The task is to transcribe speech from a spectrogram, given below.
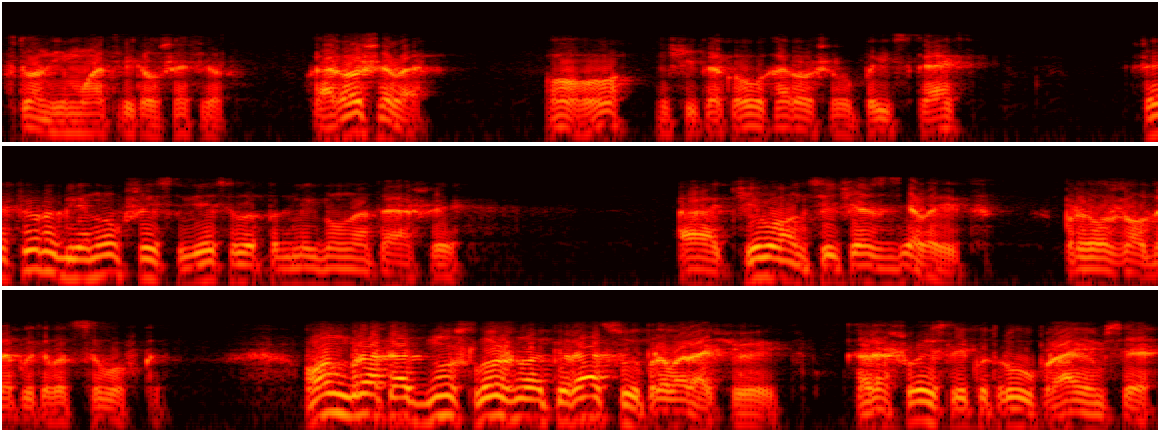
в тон ему ответил шофер. "Хорошего?" "Ого, еще какого хорошего поискать?" Шофер, оглянувшись, весело подмигнул Наташе. "А чего он сейчас делает?" продолжал допытываться Вовка. "Он, брат, одну сложную операцию проворачивает. Хорошо, если к утру управимся.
